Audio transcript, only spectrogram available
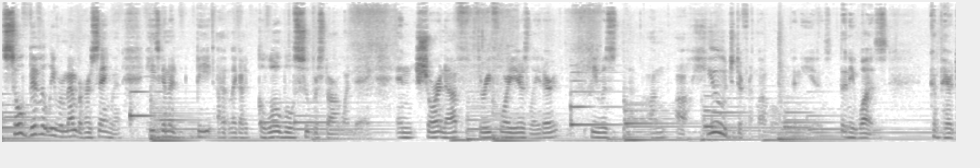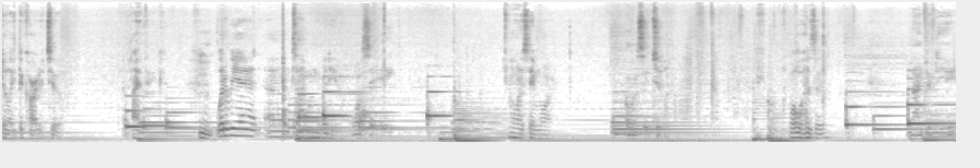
so vividly remember her saying that he's gonna be a, like a global superstar one day. And sure enough, three four years later, he was on a huge different level than he is than he was compared to like the Carter two. I think. Hmm. What are we at uh, time on the video? I want to say 8. I want to say more. I want to say 2. What was it? 958.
